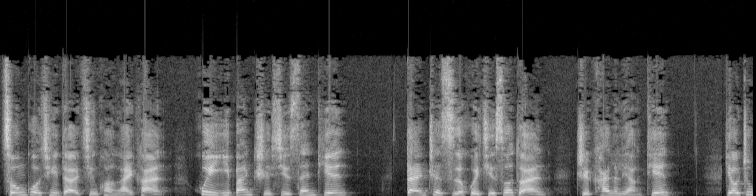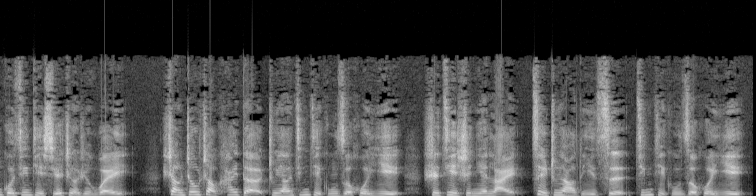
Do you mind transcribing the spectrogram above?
从过去的情况来看，会议一般持续三天，但这次会期缩短，只开了两天。有中国经济学者认为，上周召开的中央经济工作会议是近十年来最重要的一次经济工作会议。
